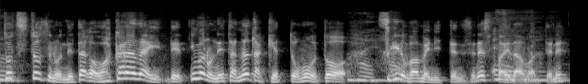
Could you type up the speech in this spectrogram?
一つ一つのネタがわからないで、今のネタなんだっけと思うと、はいはい次の場面に行ってるんですよね、スパイダーマンってね。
